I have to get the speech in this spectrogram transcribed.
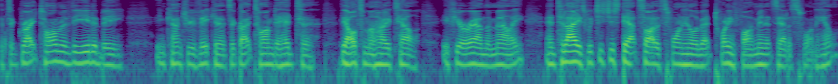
it's a great time of the year to be in Country Vic, and it's a great time to head to the Ultima Hotel if you're around the Mallee. And today's, which is just outside of Swan Hill, about 25 minutes out of Swan Hill,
